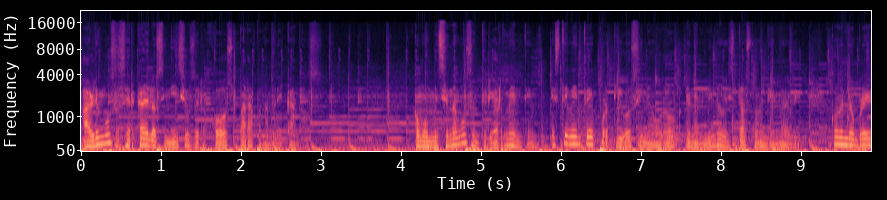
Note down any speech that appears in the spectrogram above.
hablemos acerca de los inicios de los Juegos Parapanamericanos. Como mencionamos anteriormente, este evento deportivo se inauguró en el 1999 con el nombre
